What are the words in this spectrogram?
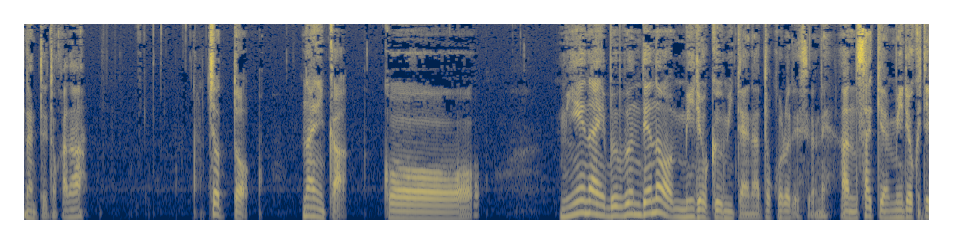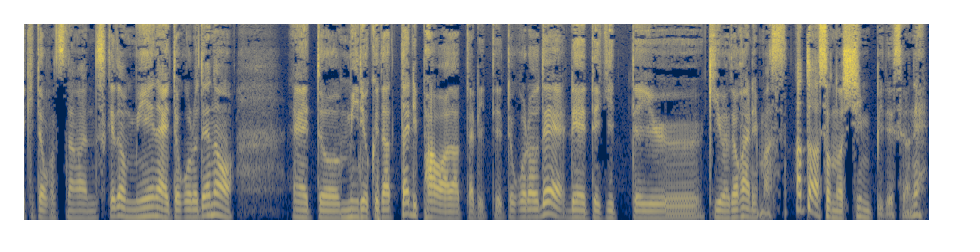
なんていうのかな。ちょっと、何か、こう、見えない部分での魅力みたいなところですよね。あの、さっきの魅力的ともつながるんですけど、見えないところでの、えっ、と、魅力だったり、パワーだったりっていうところで、霊的っていうキーワードがあります。あとはその神秘ですよね。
